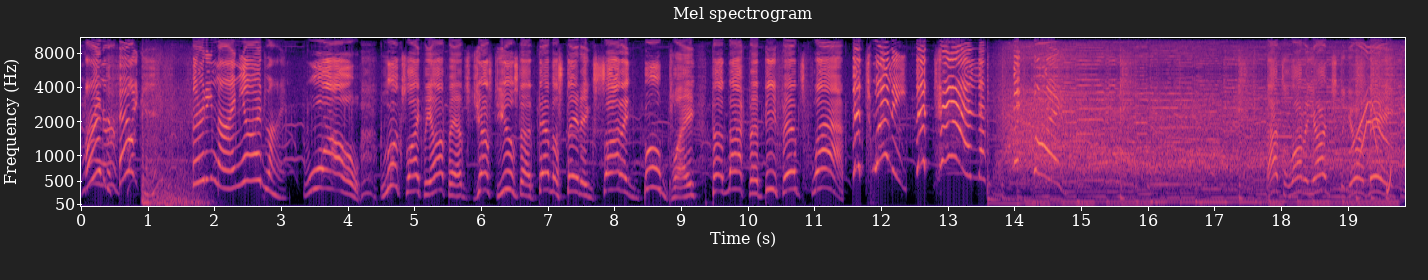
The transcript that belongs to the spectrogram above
On the Falcons, 39-yard line. Whoa! Looks like the offense just used a devastating sonic boom play to knock the defense flat. The 20! The 10! Big boy! That's a lot of yards to go at me.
